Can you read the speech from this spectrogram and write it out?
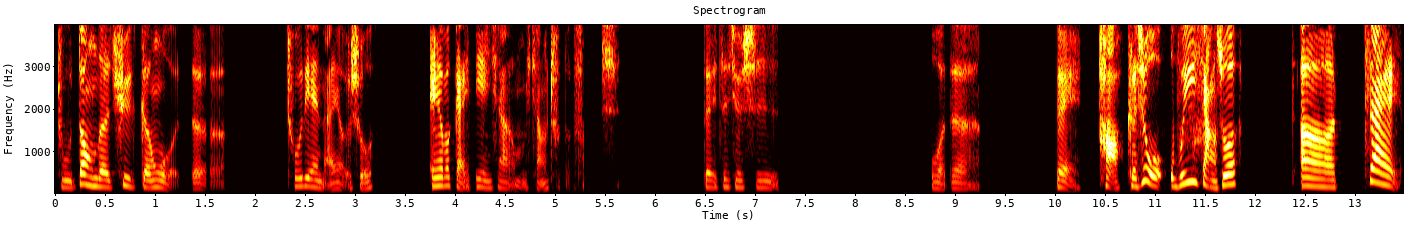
主动的去跟我的初恋男友说，哎，要不要改变一下我们相处的方式？对，这就是我的对好。可是我我不一讲说，呃，在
